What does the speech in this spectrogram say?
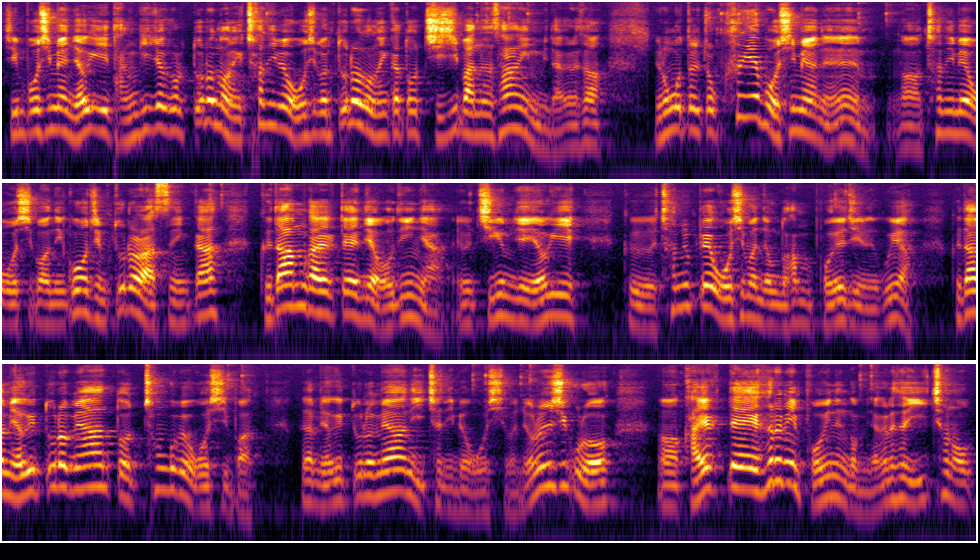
지금 보시면 여기 단기적으로 뚫어놓으니까 1250원 뚫어놓으니까 또 지지받는 상황입니다. 그래서 이런 것들 좀 크게 보시면은 어 1250원이고 지금 뚫어놨으니까 그 다음 가격대 이제 어디냐 지금 이제 여기 그 1650원 정도 한번 보여지고요. 그 다음에 여기 뚫으면 또 1950원 그 다음 여기 뚫으면 2250원 이런 식으로 어, 가격대 흐름이 보이는 겁니다. 그래서 2,500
